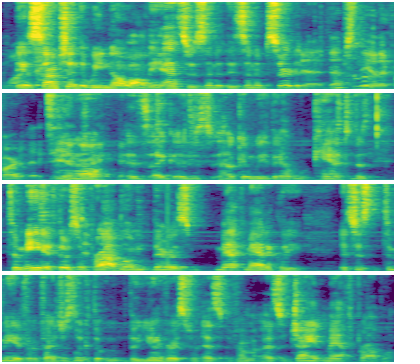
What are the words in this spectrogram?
Why? the assumption that we know all the answers is an absurdity. Yeah, that's Absolutely. the other part of it. Exactly. You know, it's like it's just, how can we how, can't? This- To me, if there's a problem, there is mathematically. It's just to me if, if I just look at the, the universe as from as a giant math problem.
